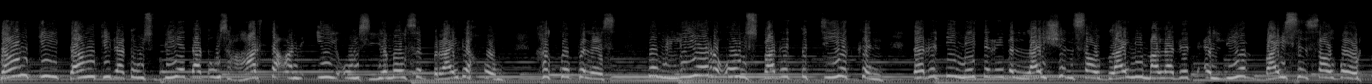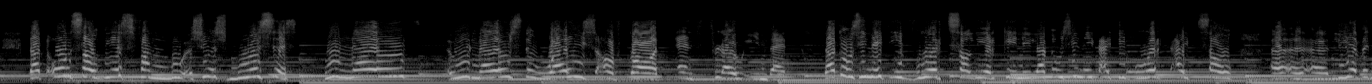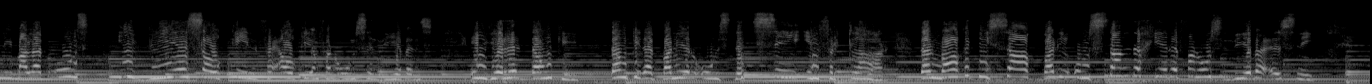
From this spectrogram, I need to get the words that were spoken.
Dankie, dankie dat ons weet dat ons harte aan u, ons hemelse bruidegom, gekoppel is. Kom leer ons wat dit beteken dat dit nie net 'n revelation sal bly nie, maar dat dit 'n leefwyse sal word. Dat ons sal wees van soos Moses, who knows who knows the ways of God and flow in that. Dat ons nie net u woord sal leer ken nie, laat ons nie net uit die woord uit sal uh, uh, uh, lewe nie, maar laat ons u wees sal ken vir elkeen van ons se lewens. En Here, dankie. Dankie dat wanneer ons dit sê en verklaar, dan maak dit nie saak wat die omstandighede van ons lewe is nie.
